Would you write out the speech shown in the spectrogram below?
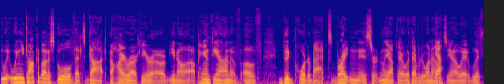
when you talk about a school that's got a hierarchy or, or you know a pantheon of, of good quarterbacks, Brighton is certainly up there with everyone Yeah. else. You know, it, with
